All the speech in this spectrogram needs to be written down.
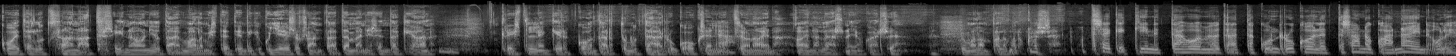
koetellut sanat. Siinä on jotain valmista. Ja tietenkin kun Jeesus antaa tämän, niin sen takia mm. kristillinen kirkko on tarttunut tähän rukoukseen, ja. että se on aina, aina läsnä jokaisessa Jumalan palveluksessa. Mutta sekin kiinnittää huomiota, että kun rukoilette, sanokaa näin, oli,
